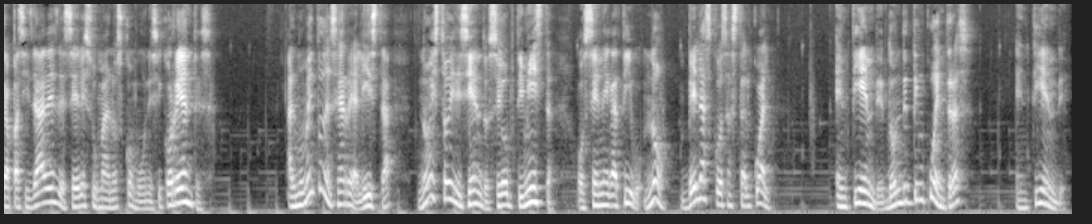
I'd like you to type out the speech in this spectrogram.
capacidades de seres humanos comunes y corrientes. Al momento de ser realista, no estoy diciendo sé optimista o sé negativo, no, ve las cosas tal cual. Entiende dónde te encuentras, entiende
